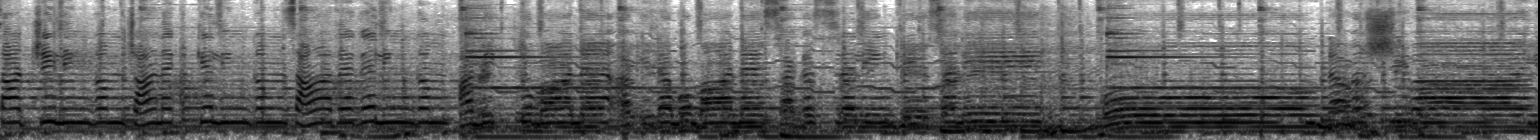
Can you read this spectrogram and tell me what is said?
சாட்சிலிங்கம் சாணக்கியலிங்கம் சாதகலிங்கம் அமித்துமான அகிலமுமான சகசிரலிங்கேசனே. ஓ ஓம் நம சிவாய.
